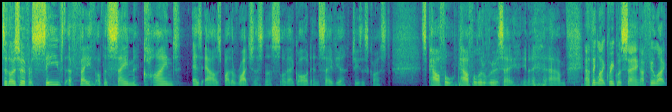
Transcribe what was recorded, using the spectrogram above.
To those who have received a faith of the same kind as ours by the righteousness of our God and Saviour, Jesus Christ. It's powerful, powerful little verse, eh? You know? Um, and I think, like Greg was saying, I feel like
